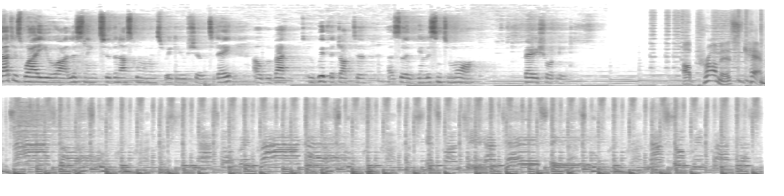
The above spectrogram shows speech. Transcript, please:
That is why you are listening to the NASCO Moments radio show today. I'll be back with the doctor uh, so that we can listen to more very shortly. A promise kept. It's crunchy and tasty. Nasco cream crackers.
